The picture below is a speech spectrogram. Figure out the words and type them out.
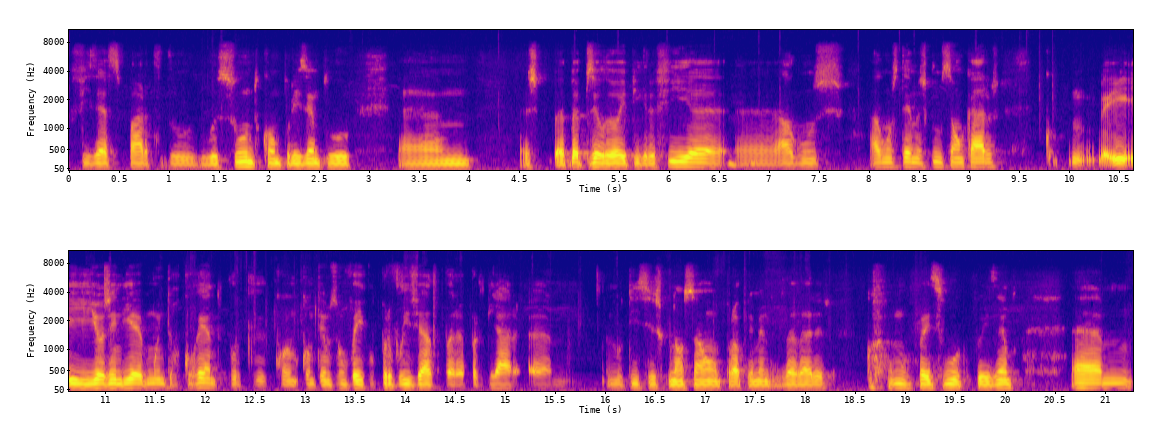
fizesse parte do, do assunto, como por exemplo um, a, a pseudoepigrafia, uh, alguns, alguns temas que me são caros e, e, hoje em dia é muito recorrente porque como, como temos um veículo privilegiado para partilhar um, notícias que não são propriamente verdadeiras, como o Facebook, por exemplo, um,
